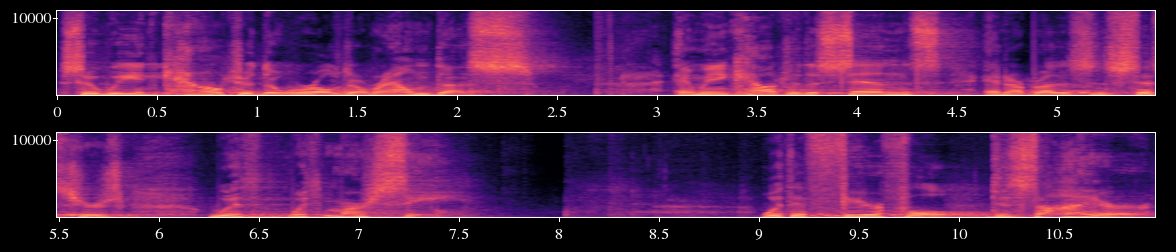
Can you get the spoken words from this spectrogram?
so we encounter the world around us, and we encounter the sins in our brothers and sisters with, with mercy, with a fearful desire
